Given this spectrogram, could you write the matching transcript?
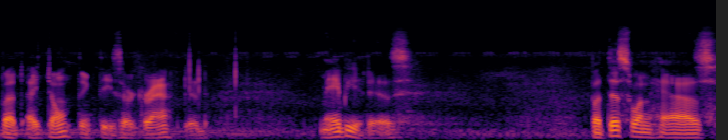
But I don't think these are grafted. Maybe it is. But this one has,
